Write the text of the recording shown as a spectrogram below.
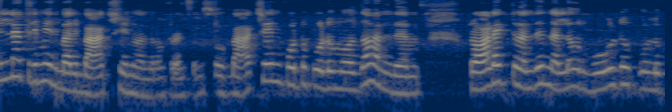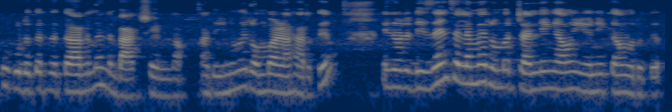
எல்லாத்துலேயுமே இது மாதிரி பேக் செயின் வந்துடும் ஃப்ரெண்ட்ஸ் ஸோ பேக் செயின் போட்டு போடும்போது தான் அந்த ப்ராடக்ட் வந்து நல்ல ஒரு கோல்டு லுக்கு கொடுக்கறதுக்கு காரணமே அந்த பேக் செயின் தான். அது இன்னுமே ரொம்ப அழகாக இருக்குது இதோட டிசைன்ஸ் எல்லாமே ரொம்ப ட்ரெண்டிங்காகவும் யூனிக்காகவும் இருக்குது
